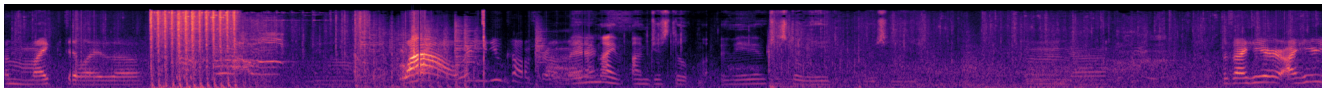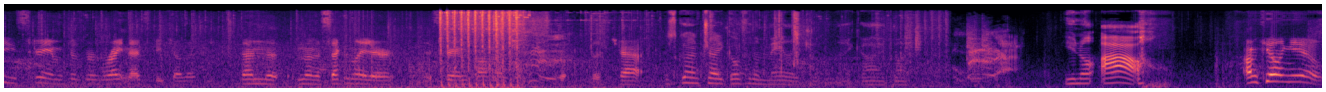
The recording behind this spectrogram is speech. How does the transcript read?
A mic delay though. Wow, where did you come from, Maybe man? my I'm just a maybe I'm just delayed personally. Mm, no. Cause I hear I hear you scream because we're right next to each other. Then the, then a second later, it screams on the, the, the chat. I was gonna try to go for the melee kill on that guy, but you know, ow! I'm killing you.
